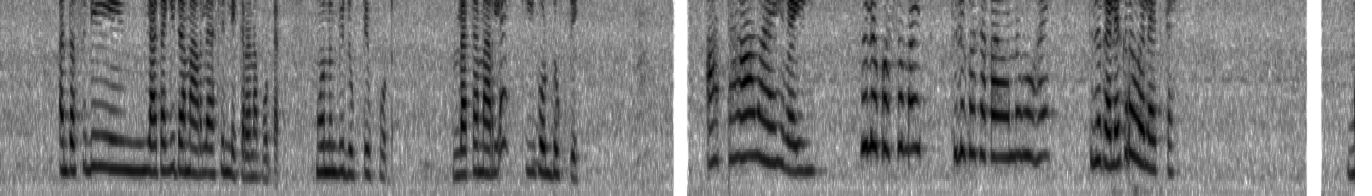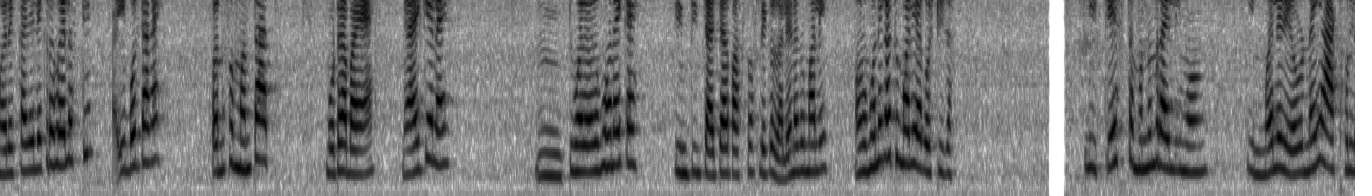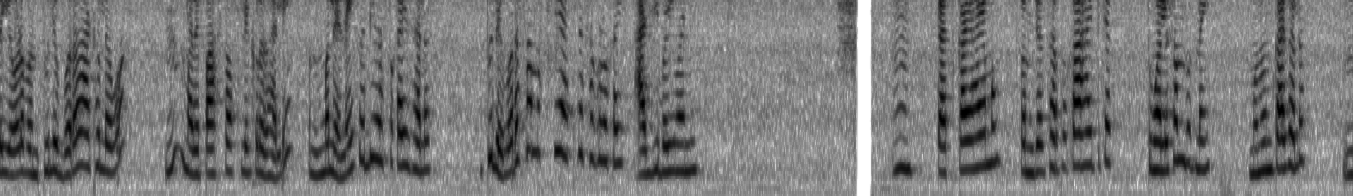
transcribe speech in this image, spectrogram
आणि तसं बी लाता गिता मारल्या असेल लेकरांना पोटात. म्हणून बी दुखते पोट. लाता मारल्या की पोट दुखते. आता नाही बाई. तुला कसं माहीत? तुला कसा काय अनुभव आहे? तुला काय लेकरं व्हायला आहेत काय? मला काय लेकरं व्हायला असतील? आई बोलता काय? पण असं म्हणतात. मोठ्या बाया मी ऐकेलाय. हं, तुम्हाला अनुभव नाही काय? तीन तीन चार चार पाच पाच लेकर झाले ना तुम्हाला? अनुभव नाही का तुम्हाला या गोष्टीचा? मी तेच तर म्हणून राहिली मग की मला एवढं नाही आठवलं एवढं पण तुले बरं आठवलं व. मला पाच पाच लेकरं झाले पण मला नाही कधी असं काही झालं. तुले बरं समजते यातलं सगळं काही आजीबाईवानी हं, त्यात काय आहे मग? समजायसारखं काय आहे त्याच्यात? तुम्हाला समजत नाही. म्हणून काय झालं?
